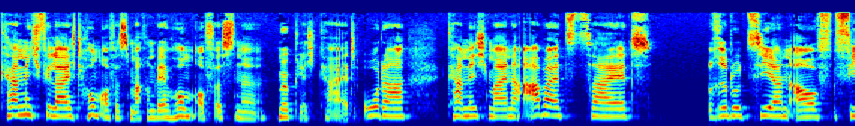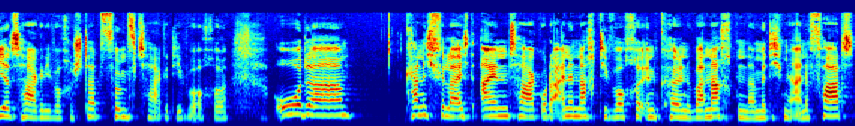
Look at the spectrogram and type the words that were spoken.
kann ich vielleicht Homeoffice machen? Wäre Homeoffice eine Möglichkeit? Oder kann ich meine Arbeitszeit reduzieren auf vier Tage die Woche statt fünf Tage die Woche? Oder kann ich vielleicht einen Tag oder eine Nacht die Woche in Köln übernachten, damit ich mir eine Fahrt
